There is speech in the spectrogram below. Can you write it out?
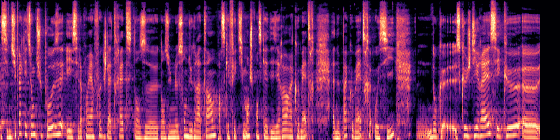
C'est une super question que tu poses et c'est la première fois que je la traite dans dans une leçon du gratin parce qu'effectivement, je pense qu'il y a des erreurs à commettre, à ne pas commettre aussi. Donc, euh, ce que je dirais, c'est que euh,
